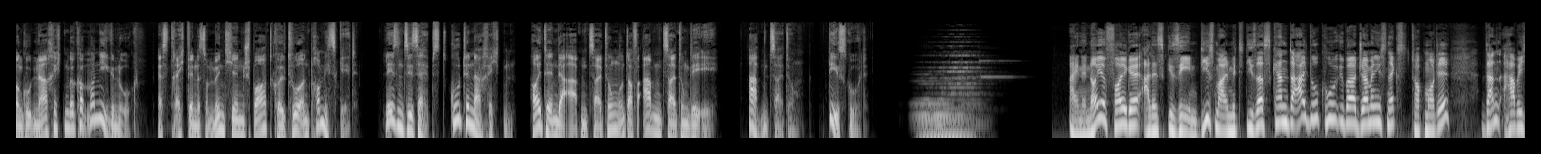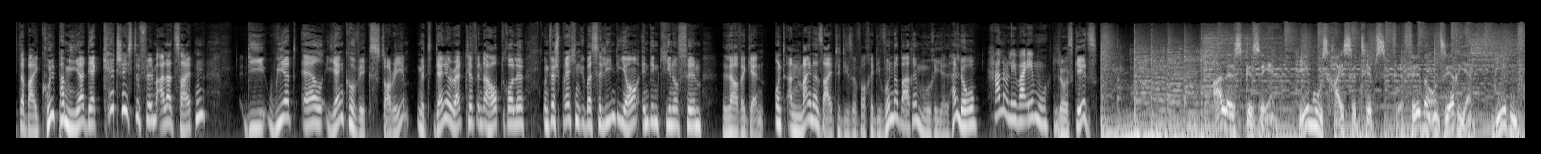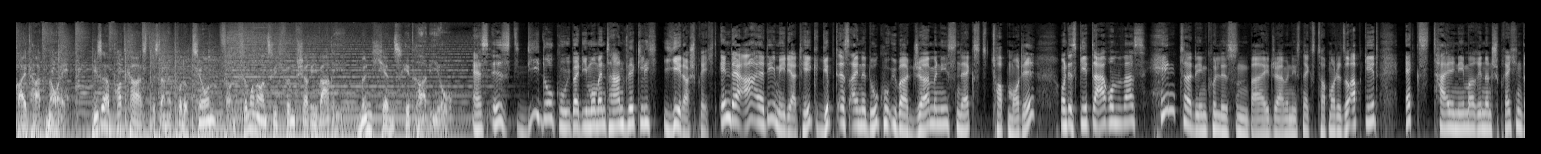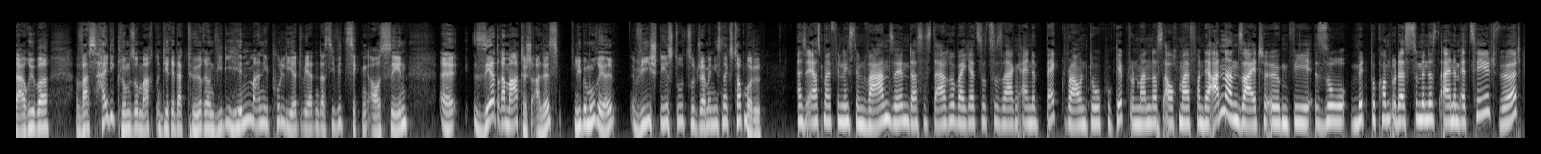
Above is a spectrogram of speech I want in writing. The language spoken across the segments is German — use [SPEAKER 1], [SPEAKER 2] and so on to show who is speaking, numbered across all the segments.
[SPEAKER 1] Von guten Nachrichten bekommt man nie genug. Erst recht, wenn es um München, Sport, Kultur und Promis geht. Lesen Sie selbst gute Nachrichten. Heute in der Abendzeitung und auf abendzeitung.de. Abendzeitung. Die ist gut.
[SPEAKER 2] Eine neue Folge Alles gesehen. Diesmal mit dieser Skandaldoku über Germany's Next Topmodel. Dann habe ich dabei Culpa Mia, der kitschigste Film aller Zeiten die Weird Al Yankovic Story mit Daniel Radcliffe in der Hauptrolle und wir sprechen über Celine Dion in dem Kinofilm Love Again. Und an meiner Seite diese Woche die wunderbare Muriel. Hallo.
[SPEAKER 3] Hallo, lieber Emu.
[SPEAKER 2] Los geht's.
[SPEAKER 4] Alles gesehen. Emus heiße Tipps für Filme und Serien. Jeden Freitag neu. Dieser Podcast ist eine Produktion von 955 Charivari, Münchens Hitradio.
[SPEAKER 2] Es ist die Doku, über die momentan wirklich jeder spricht. In der ARD-Mediathek gibt es eine Doku über Germany's Next Topmodel und es geht darum, was hinter den Kulissen bei Germany's Next Topmodel so abgeht. Ex-Teilnehmerinnen sprechen darüber, was Heidi Klum so macht und die Redakteure und wie die hin manipuliert werden, dass sie wie Zicken aussehen. Äh, sehr dramatisch alles. Liebe Muriel, wie stehst du zu Germany's Next Topmodel?
[SPEAKER 3] Also erstmal finde ich es den Wahnsinn, dass es darüber jetzt sozusagen eine Background-Doku gibt und man das auch mal von der anderen Seite irgendwie so mitbekommt oder es zumindest einem erzählt wird.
